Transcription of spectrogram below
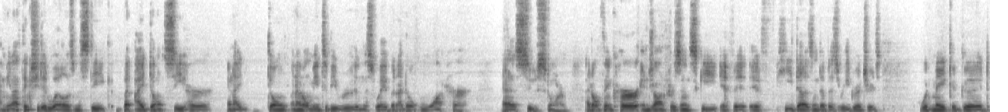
I mean I think she did well as Mystique, but I don't see her and I don't and I don't mean to be rude in this way, but I don't want her as Sue Storm. I don't think her and John Krasinski, if it if he does end up as Reed Richards, would make a good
